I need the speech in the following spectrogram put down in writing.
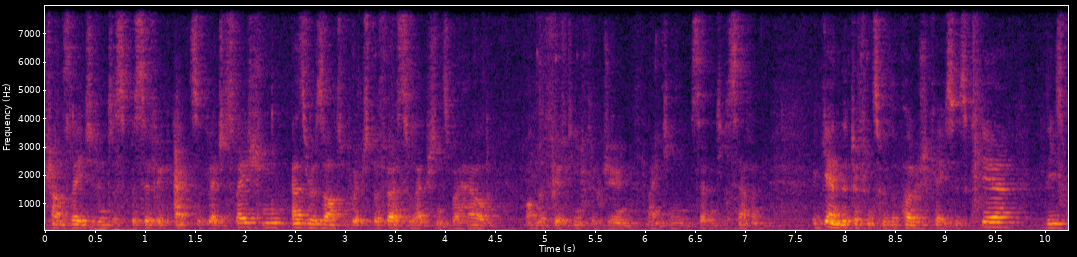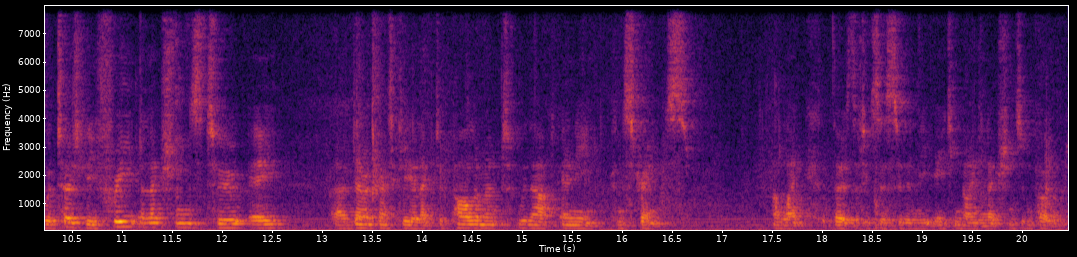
translated into specific acts of legislation, as a result of which the first elections were held on the 15th of June 1977. Again, the difference with the Polish case is clear. These were totally free elections to a uh, democratically elected parliament without any constraints, unlike those that existed in the 89 elections in Poland.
